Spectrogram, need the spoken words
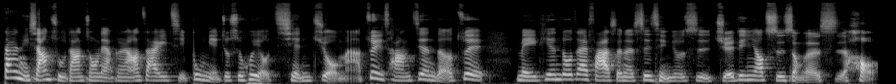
但你相处当中，两个人要在一起，不免就是会有迁就嘛。最常见的、最每天都在发生的事情，就是决定要吃什么的时候，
